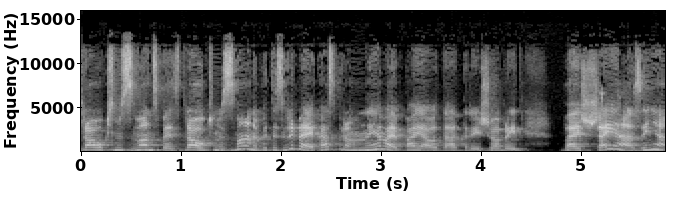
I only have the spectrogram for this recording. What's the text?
trauksmes zvans pēc trauksmes zvana, bet es gribēju Kasparam un Ievai pajautāt arī šobrīd, vai šajā ziņā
